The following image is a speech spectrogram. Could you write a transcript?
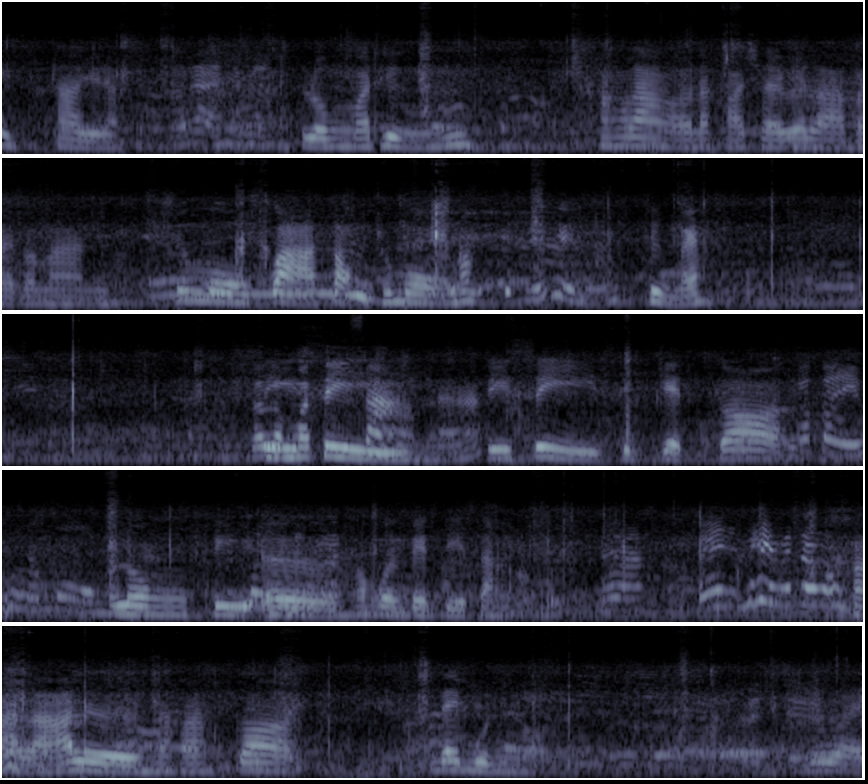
นลงมาถึงข้างล่างแล้วนะคะ ใช้เวลาไปประมาณชั่วโมงกว่าสองชั่วโมงเนาะไม่ถึงถึงไหมเราลงมาตีสามนะตีสี่สิบเจ็ดก็ก็ตอนนี้เพิ่งชั่วโมงลงตีเออข้างบนเป็นตีสามไม่ไม่ไม่ต้องขาล้าเลยนะคะ ก็ได้บุญด้วย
